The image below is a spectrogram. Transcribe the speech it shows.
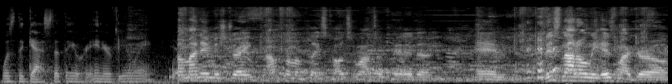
was the guest that they were interviewing. My name is Drake. I'm from a place called Toronto, Canada. And this not only is my girl,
